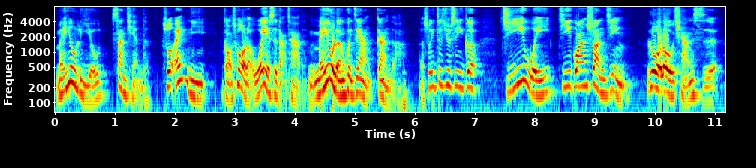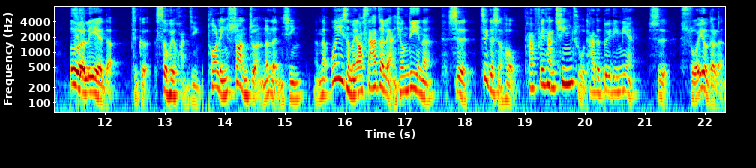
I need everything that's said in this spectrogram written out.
没有理由上前的，说：“哎，你搞错了，我也是打岔的。”没有人会这样干的啊！所以这就是一个极为机关算尽、弱肉强食、恶劣的这个社会环境。托林算准了人心，那为什么要杀这两兄弟呢？是这个时候他非常清楚他的对立面。是所有的人，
